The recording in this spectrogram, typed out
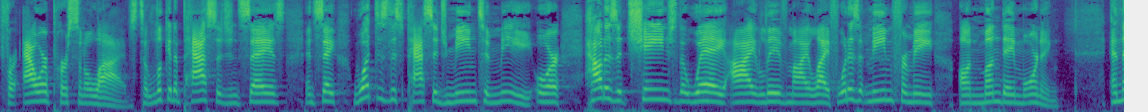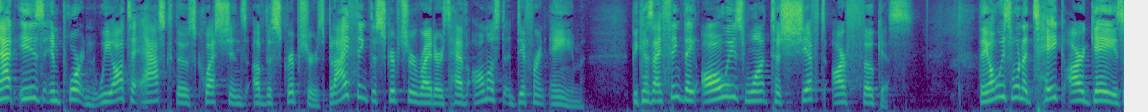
for our personal lives. To look at a passage and say and say what does this passage mean to me? Or how does it change the way I live my life? What does it mean for me on Monday morning? And that is important. We ought to ask those questions of the scriptures. But I think the scripture writers have almost a different aim because I think they always want to shift our focus. They always want to take our gaze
